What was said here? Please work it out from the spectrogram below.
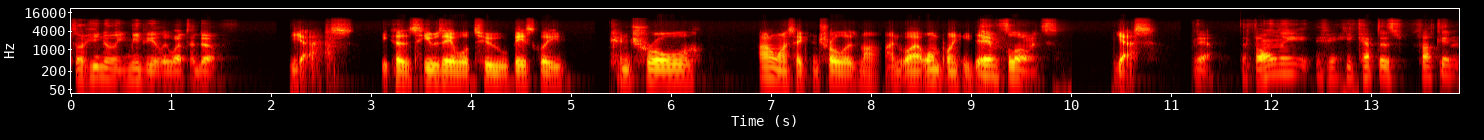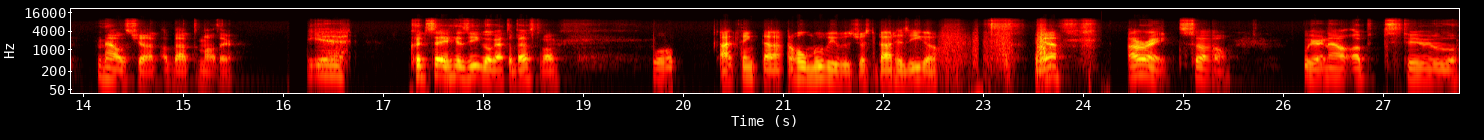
So he knew immediately what to do. Yes, because he was able to basically control. I don't want to say control his mind. Well, at one point he did. Influence. yes. Yeah. If only he kept his fucking mouth shut about the mother. Yeah. Could say his ego got the best of him. Well, I think that whole movie was just about his ego. Yeah. All right. So we are now up to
